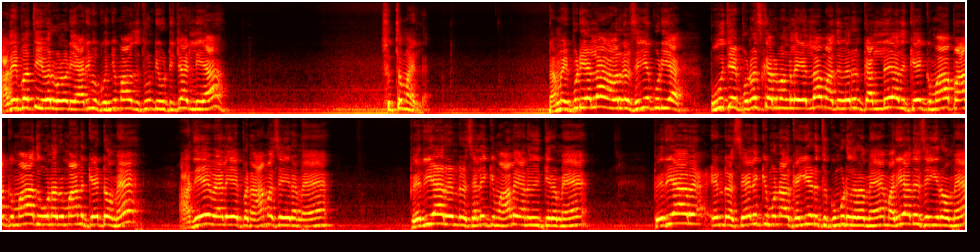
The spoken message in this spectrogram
அதை பற்றி இவர்களுடைய அறிவு கொஞ்சமாவது தூண்டி விட்டுச்சா இல்லையா? சுத்தமாக இல்லை. நம்ம இப்படியெல்லாம் அவர்கள் செய்யக்கூடிய பூஜை புனஸ்கர்மங்களை எல்லாம் அது வெறும் கல் அது கேட்குமா பார்க்குமா அது உணருமான்னு கேட்டோமே அதே வேலையை இப்போ நாம் செய்கிறோமே பெரியார் என்ற சிலைக்கு மாலை அணிவிக்கிறோமே பெரியார் என்ற சிலைக்கு முன்னால் கையெடுத்து கும்பிடுகிறோமே மரியாதை செய்கிறோமே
